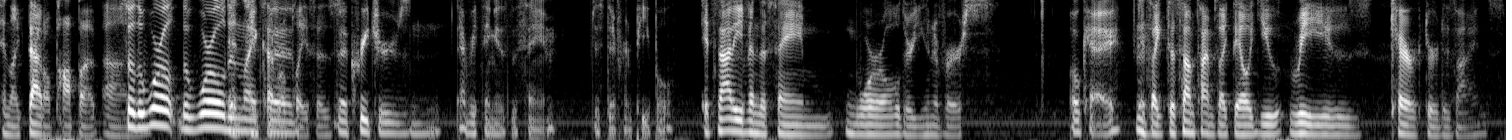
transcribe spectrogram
and like that'll pop up um, So the world the world in- and in like several the, places. the creatures and everything is the same, just different people. it's not even the same world or universe Okay. It's like to sometimes like they'll u- reuse character designs.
